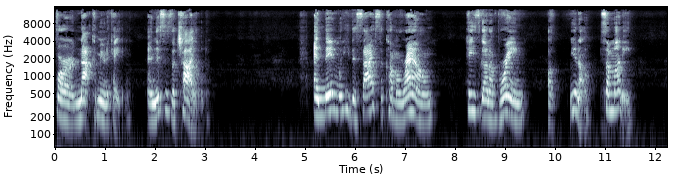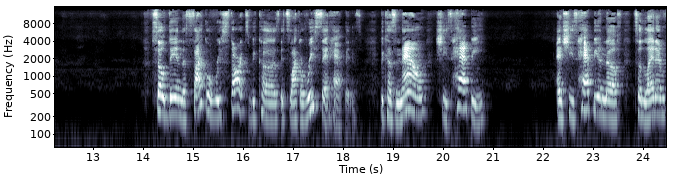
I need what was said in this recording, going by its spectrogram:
for not communicating. And this is a child. And then when he decides to come around, he's going to bring a, you know, some money so then the cycle restarts because it's like a reset happens. Because now she's happy and she's happy enough to let him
